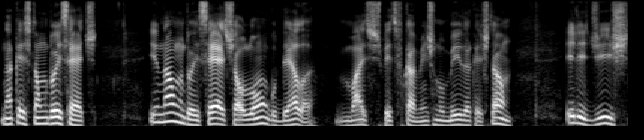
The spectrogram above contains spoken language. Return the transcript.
na questão 127 e na 127, ao longo dela, mais especificamente no meio da questão, ele diz:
